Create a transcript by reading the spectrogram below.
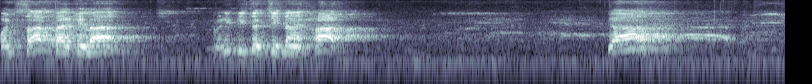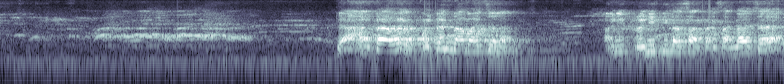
पण सात तारखेला प्रणितीचं चिन्ह आहे. हात त्या त्या बटन दाबायचं आणि प्रणितीला सात सांगायचं.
